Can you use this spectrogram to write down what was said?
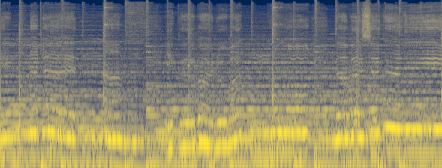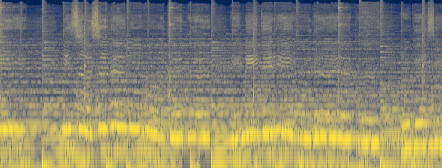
ඉන්නට ඇත්නම් එක බරුවක් හෝ දවසකදී නිසසන මොහොතක හිමිදිරි උදයක ඔබ සිරුරේ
